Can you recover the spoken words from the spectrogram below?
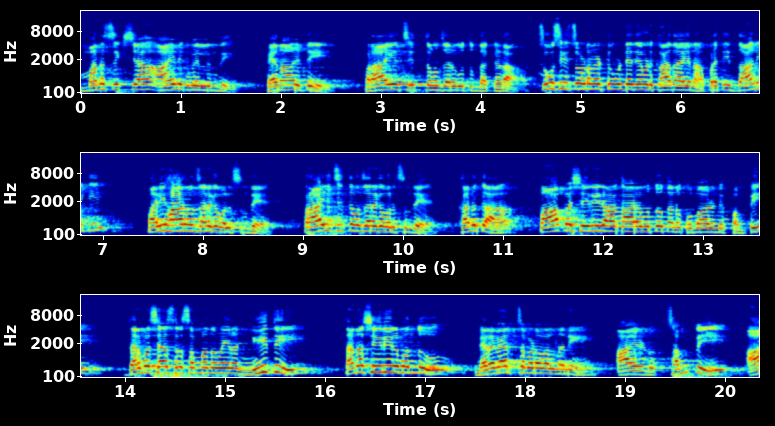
మన శిక్ష ఆయనకు వెళ్ళింది. పెనాల్టీ ప్రాయచిత్తం జరుగుతుంది అక్కడ. చూసి చూడనట్టు ఉండే దేవుడు కాదు ఆయన. ప్రతి దానికి పరిహారం జరగవలసిందే. ప్రాయచిత్తం జరగవలసిందే. కనుక పాప శరీరాకారముతో తన కుమారుణ్ణి పంపి ధర్మశాస్త్ర సంబంధమైన నీతి తన శరీరమందు నెరవేర్చబడవలనని ఆయనను చంపి ఆ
